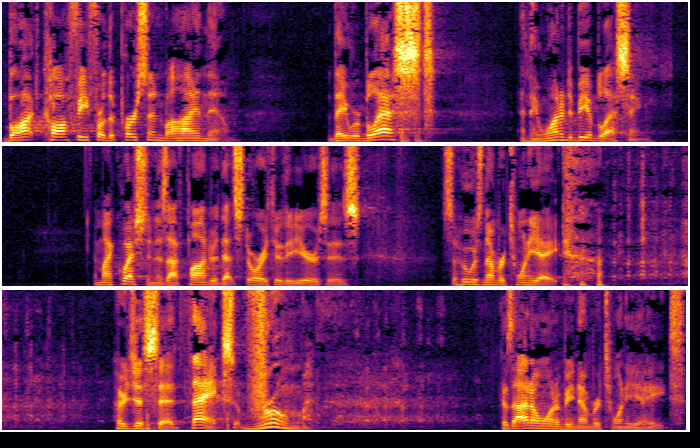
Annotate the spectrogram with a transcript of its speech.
bought coffee for the person behind them. They were blessed and they wanted to be a blessing. And my question as I've pondered that story through the years is so who was number 28? who just said, thanks, vroom. Because I don't want to be number 28.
